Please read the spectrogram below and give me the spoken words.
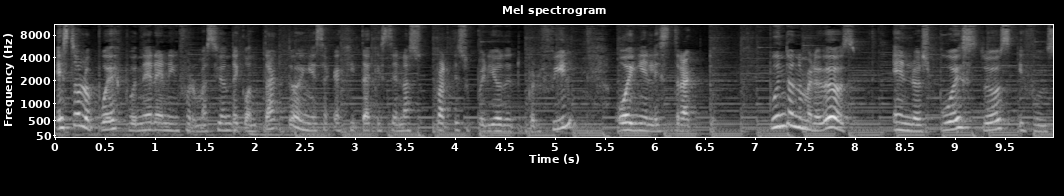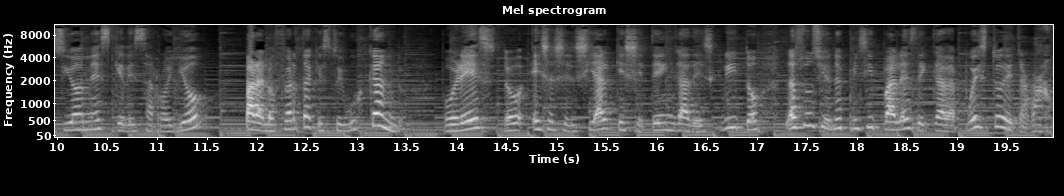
Esto lo puedes poner en información de contacto en esa cajita que está en la parte superior de tu perfil o en el extracto. Punto número 2 en los puestos y funciones que desarrolló para la oferta que estoy buscando. Por esto es esencial que se tenga descrito las funciones principales de cada puesto de trabajo.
